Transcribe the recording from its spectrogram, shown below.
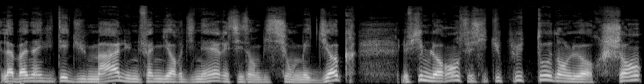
la banalité du mal, une famille ordinaire et ses ambitions médiocres. Le film Laurent se situe plutôt dans le hors-champ,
